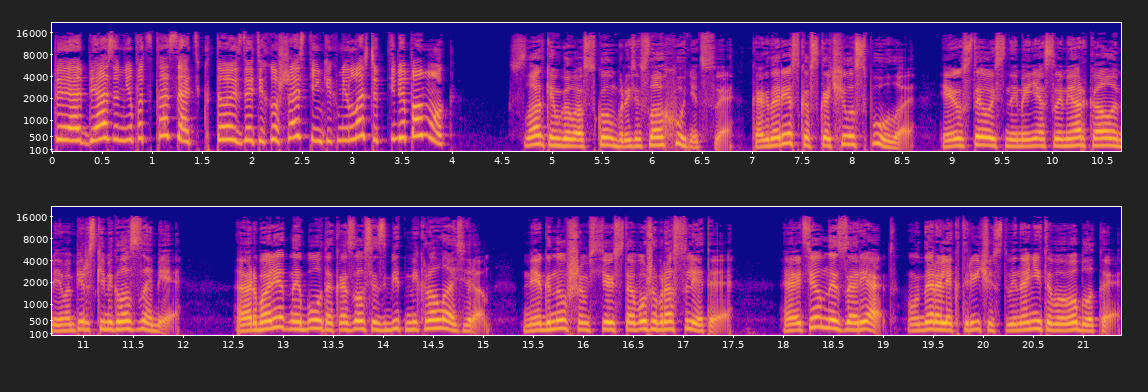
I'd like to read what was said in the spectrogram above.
Ты обязан мне подсказать, кто из этих ушастеньких милашек тебе помог. Сладким голоском произнесла охотница, когда резко вскочила с пола и уставилась на меня своими аркалами вампирскими глазами. Арбалетный болт оказался сбит микролазером, мигнувшим все из того же браслета. А темный заряд, удар электричества и нанитого облака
